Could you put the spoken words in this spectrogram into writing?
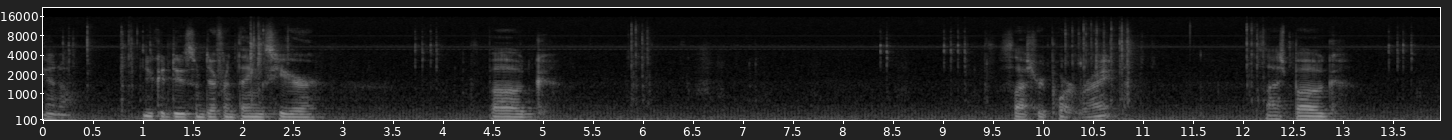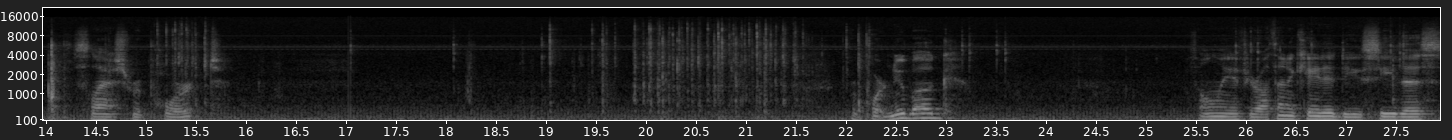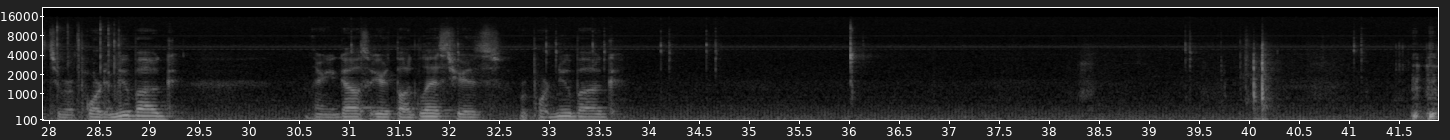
you know, you could do some different things here. Bug slash report, right? Slash bug slash report. Report new bug. If only if you're authenticated do you see this to report a new bug. There you go. So here's bug list. Here's report new bug.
